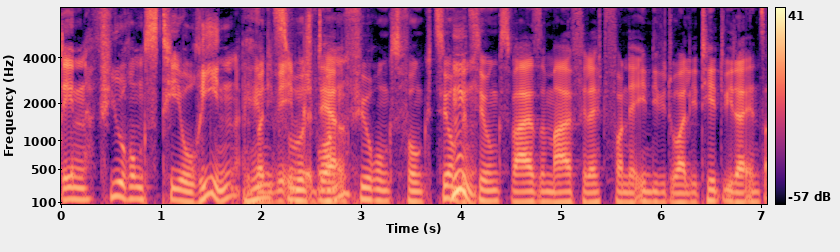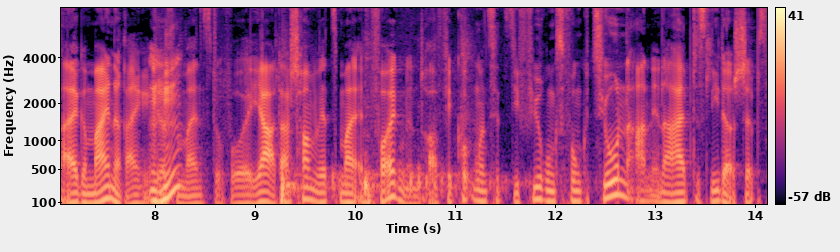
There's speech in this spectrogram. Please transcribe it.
den Führungstheorien, Hin über die wir zu eben der Führungsfunktion, hm. beziehungsweise mal vielleicht von der Individualität wieder ins Allgemeine reingegriffen, mhm. meinst du wohl? Ja, da schauen wir jetzt mal im Folgenden drauf. Wir gucken uns jetzt die Führungsfunktion an innerhalb des Leaderships.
